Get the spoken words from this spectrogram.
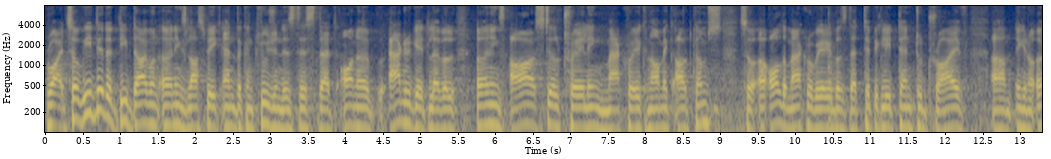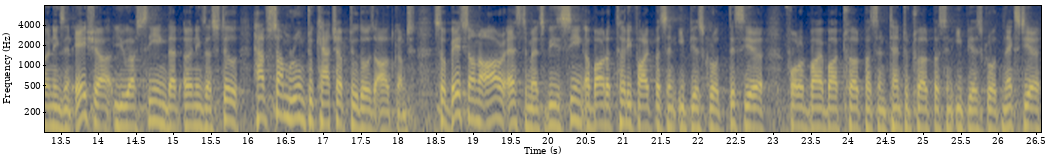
Right. So we did a deep dive on earnings last week, and the conclusion is this, that on an aggregate level, earnings are still trailing macroeconomic outcomes. So uh, all the macro variables that typically tend to drive um, you know, earnings in Asia, you are seeing that earnings are still have some room to catch up to those outcomes. So based on our estimates, we're seeing about a 35% EPS growth this year, followed by about 12%, 10 to 12% EPS growth next year.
